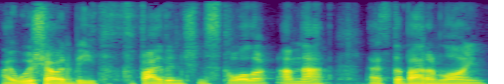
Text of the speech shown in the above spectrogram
I wish I would be five inches taller. I'm not. That's the bottom line.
